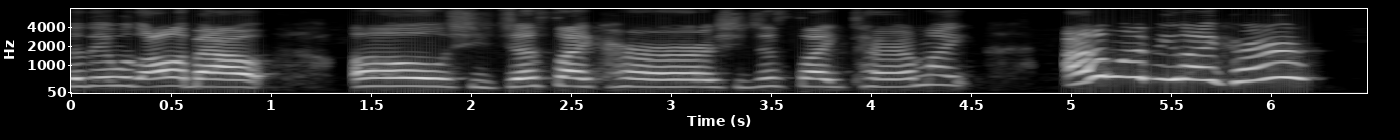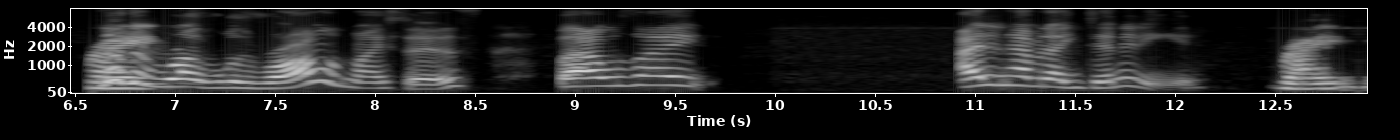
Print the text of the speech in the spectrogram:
Because it was all about oh, she's just like her. She just liked her. I'm like, I don't want to be like her. Right. Nothing wrong, was wrong with my sis, but I was like, I didn't have an identity. Right.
